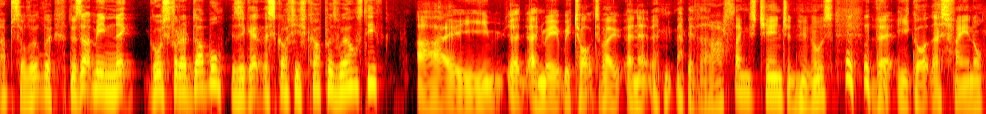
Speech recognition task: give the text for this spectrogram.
Absolutely. Does that mean Nick goes for a double? Is he getting the Scottish Cup as well, Steve? I and we, we talked about and it, maybe there are things changing. Who knows that he got this final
